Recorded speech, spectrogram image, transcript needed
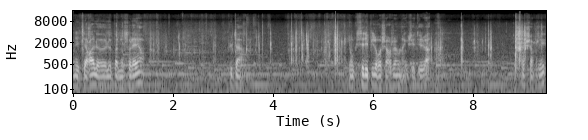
On éteindra le panneau solaire plus tard. Donc c'est des piles rechargeables hein, que j'ai déjà rechargées.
